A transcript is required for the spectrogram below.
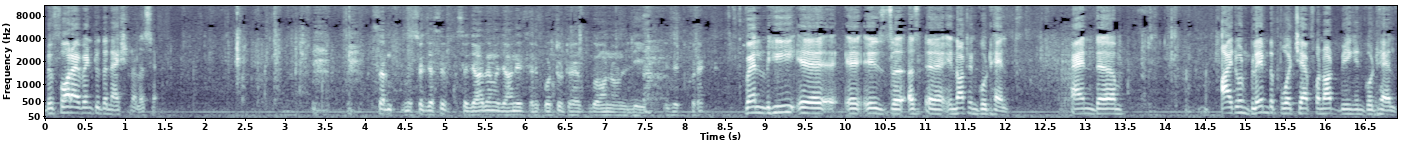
before I went to the National Assembly. Sir, Mr. Justice Sajjad Ahmed is reported to have gone on leave. Is it correct? Well, he uh, is uh, uh, not in good health, and um, I don't blame the poor chap for not being in good health,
